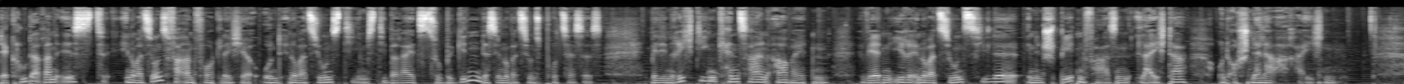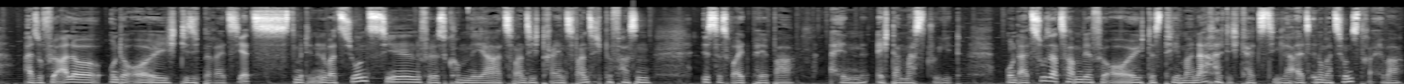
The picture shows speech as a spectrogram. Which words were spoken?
Der Clou daran ist, Innovationsverantwortliche und Innovationsteams, die bereits zu Beginn des Innovationsprozesses mit den richtigen Kennzahlen arbeiten, werden ihre Innovationsziele in den späten Phasen leichter und auch schneller erreichen. Also für alle unter euch, die sich bereits jetzt mit den Innovationszielen für das kommende Jahr 2023 befassen, ist das White Paper ein echter Must-Read. Und als Zusatz haben wir für euch das Thema Nachhaltigkeitsziele als Innovationstreiber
